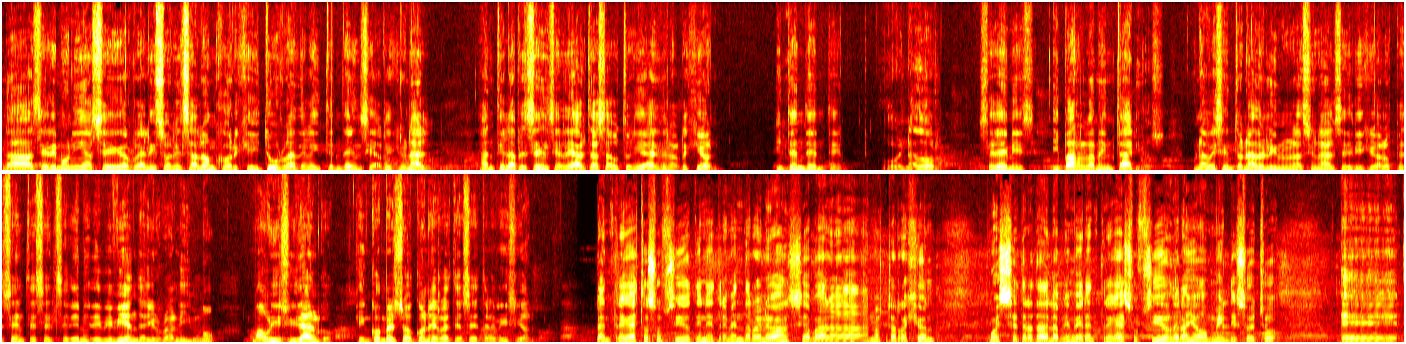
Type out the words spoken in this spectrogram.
La ceremonia se realizó en el Salón Jorge Iturra de la Intendencia Regional, ante la presencia de altas autoridades de la región, intendente, gobernador, ceremis y parlamentarios. Una vez entonado el himno nacional, se dirigió a los presentes el CDM de Vivienda y Urbanismo, Mauricio Hidalgo, quien conversó con RTC Televisión. La entrega de estos subsidios tiene tremenda relevancia para nuestra región, pues se trata de la primera entrega de subsidios del año 2018 eh,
